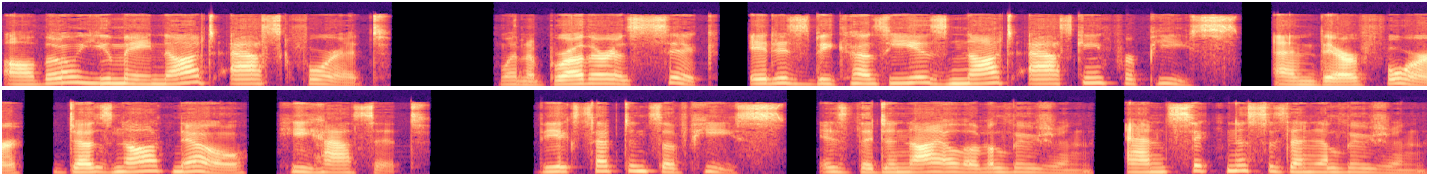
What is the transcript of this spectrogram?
although you may not ask for it. When a brother is sick, it is because he is not asking for peace, and therefore does not know he has it. The acceptance of peace is the denial of illusion, and sickness is an illusion.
